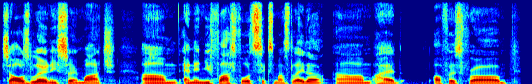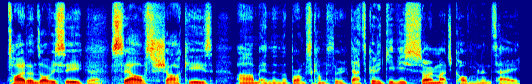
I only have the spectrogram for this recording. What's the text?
So I was learning so much. Um, and then you fast forward six months later, um, I had offers from Titans, obviously, Yeah. Souths, Sharkies, um, and then the Broncs come through. That's going to give you so much confidence, hey.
